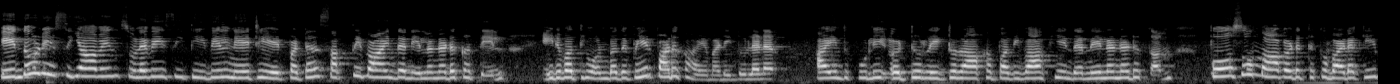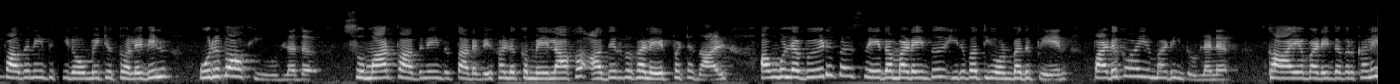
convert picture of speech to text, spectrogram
இந்தோனேசியாவின் சுலவேசி தீவில் நேற்று ஏற்பட்ட சக்தி வாய்ந்த நிலநடுக்கத்தில் இருபத்தி ஒன்பது பேர் படுகாயமடைந்துள்ளனர். ஐந்து புள்ளி எட்டு ரேக்டராக பதிவாகிய இந்த நிலநடுக்கம் போசோ மாவட்டத்துக்கு வடக்கே பதினைந்து கிலோமீட்டர் தொலைவில் உருவாகியுள்ளது. சுமார் பதினைந்து தடவைகளுக்கு மேலாக அதிர்வுகள் ஏற்பட்டதால் அங்குள்ள வீடுகள் சேதமடைந்து இருபத்தி ஒன்பது பேர் படுகாயமடைந்துள்ளனர். காயமடைந்தவர்களை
